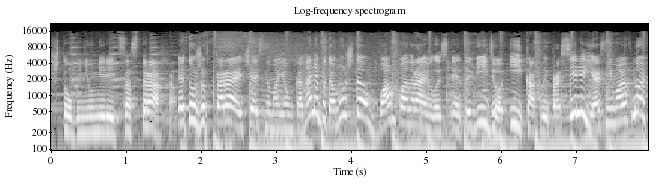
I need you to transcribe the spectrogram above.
чтобы не умереть со страха. Это уже вторая часть на моем канале, потому что вам понравилось это видео. И, как вы и просили, я снимаю вновь.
